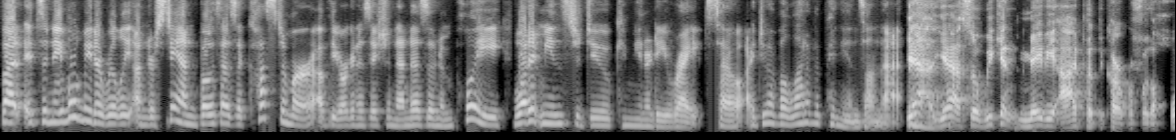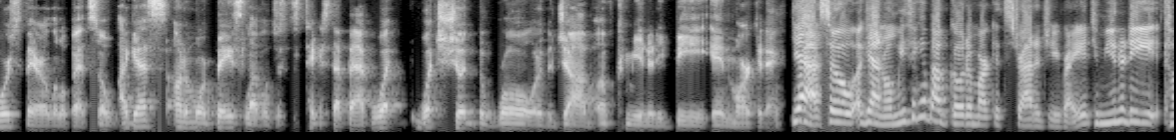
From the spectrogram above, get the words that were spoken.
But it's enabled me to really understand, both as a customer of the organization and as an employee, what it means to do community right. So I do have a lot of opinions on that. Yeah, yeah. So we can maybe I put the cart before the horse there a little bit. So I guess on a more base level, just to take a step back, what what should the role or the job of community be in marketing? Yeah. So again, when we think about go-to-market strategy, right? Community comes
